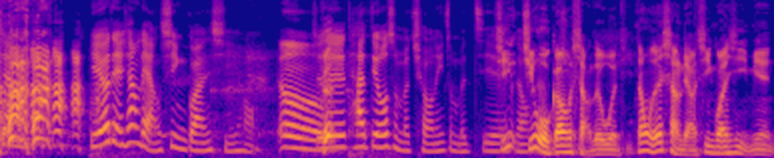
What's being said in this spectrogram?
像，也有点像两性关系哈。嗯，就是他丢什么球，你怎么接？其实，其实我刚刚想这个问题，但我在想，两性关系里面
